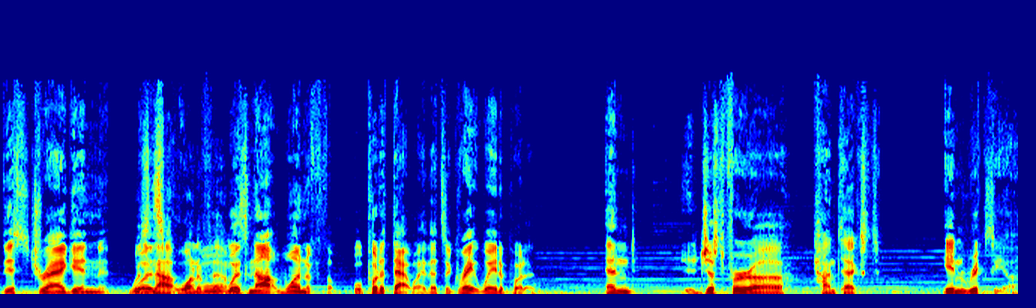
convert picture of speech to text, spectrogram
this dragon Was not one of them. Was not one of them. We'll put it that way. That's a great way to put it. And just for uh, context, in Rixia,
